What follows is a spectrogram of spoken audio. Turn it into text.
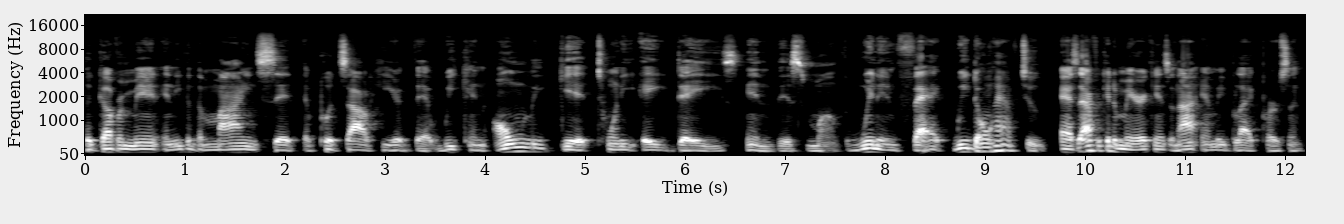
the government and even the mindset that puts out here that we can only get 28 days in this month, when in fact we don't have to. As African Americans, and I am a black person,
